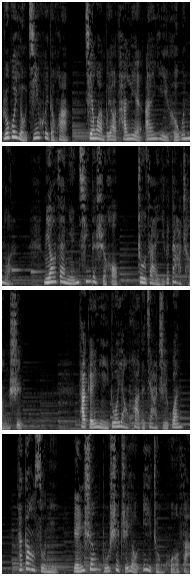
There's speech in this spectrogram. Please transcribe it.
如果有机会的话，千万不要贪恋安逸和温暖，你要在年轻的时候。住在一个大城市，他给你多样化的价值观，他告诉你人生不是只有一种活法。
